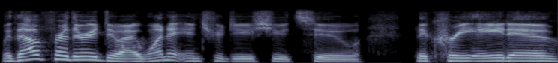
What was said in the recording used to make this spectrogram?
without further ado, I want to introduce you to the creative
